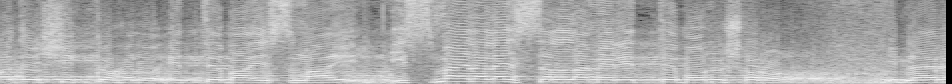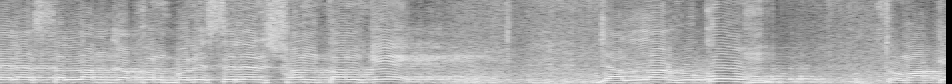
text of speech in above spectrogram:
হজের শিক্ষা হলো এত্তেবা ইসমাইল। ইসমাইল আলাইসাল্লামের এত্তেবা অনুসরণ। ইব্রাহিম আলাইসাল্লাম যখন বলেছিলেন সন্তানকে আল্লাহর হুকুম তোমাকে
